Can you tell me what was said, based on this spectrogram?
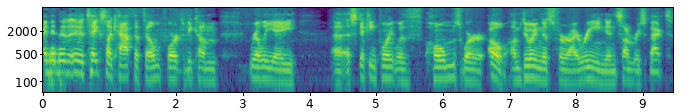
and then it, it takes like half the film for it to become really a a sticking point with Holmes, where oh, I'm doing this for Irene in some respect.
